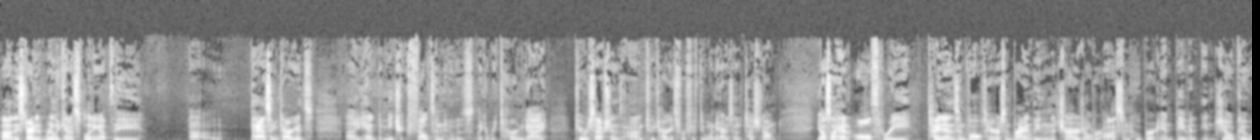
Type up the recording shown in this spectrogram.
Uh, they started really kind of splitting up the uh, passing targets. Uh, you had Demetric Felton, who's like a return guy two receptions on two targets for 51 yards and a touchdown. He also had all three tight ends involved. Harrison Bryant leading the charge over Austin Hooper and David Njoku.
